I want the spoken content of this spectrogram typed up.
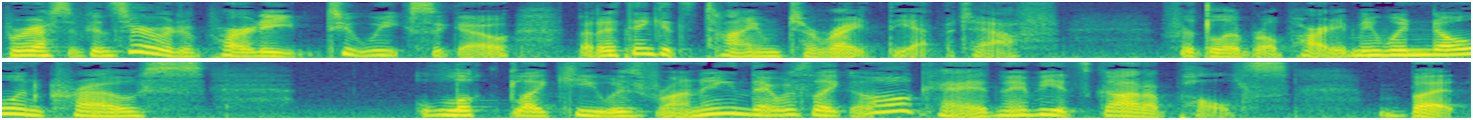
Progressive Conservative Party two weeks ago, but I think it's time to write the epitaph for the Liberal Party. I mean, when Nolan Crouse looked like he was running, there was like, oh, okay, maybe it's got a pulse, but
